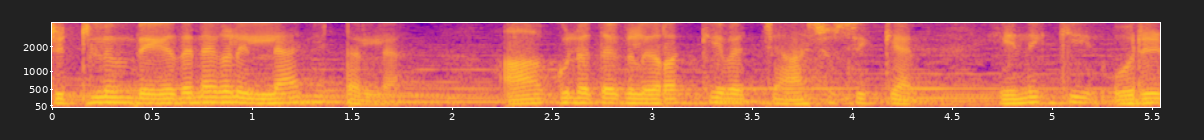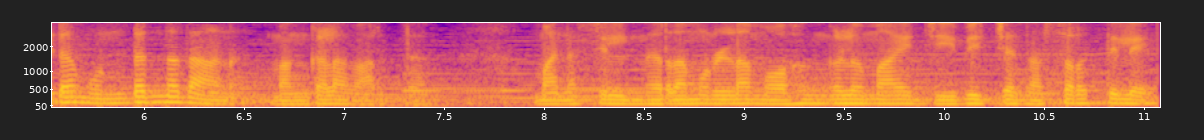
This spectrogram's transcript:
ചുറ്റിലും വേദനകളില്ലാഞ്ഞിട്ടല്ല. ആകുലതകൾ ഇറക്കി വെച്ച് ആശ്വസിക്കാൻ എനിക്ക് ഒരിടമുണ്ടെന്നതാണ് മംഗളവാർത്ത. മനസ്സിൽ നിറമുള്ള മോഹങ്ങളുമായി ജീവിച്ച നസ്രത്തിലെ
